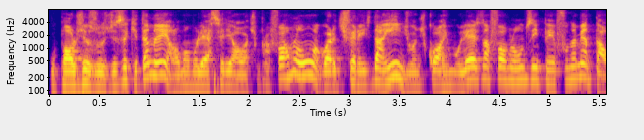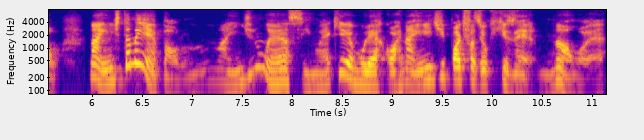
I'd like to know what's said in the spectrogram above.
o Paulo Jesus diz aqui também, uma mulher seria ótima para a Fórmula 1, agora diferente da Indy, onde correm mulheres, na Fórmula 1 desempenho é fundamental. Na Indy também é, Paulo. Na Indy não é assim, não é que a mulher corre na Indy e pode fazer o que quiser. Não, é.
